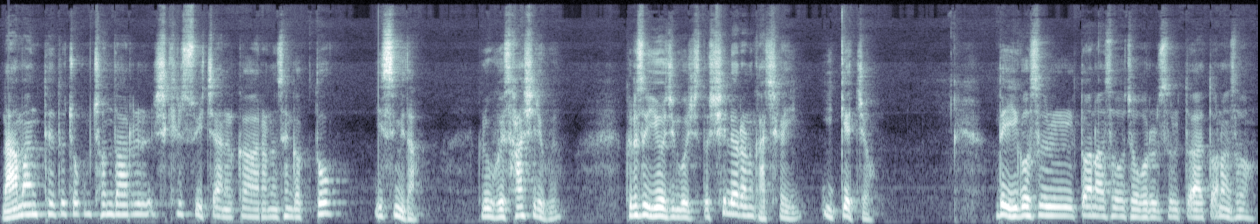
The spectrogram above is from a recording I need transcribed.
남한테도 조금 전달을 시킬 수 있지 않을까라는 생각도 있습니다. 그리고 그게 사실이고요. 그래서 이어진 것이 또 신뢰라는 가치가 있, 있겠죠. 근데 이것을 떠나서 저거를 쓸 떠나서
